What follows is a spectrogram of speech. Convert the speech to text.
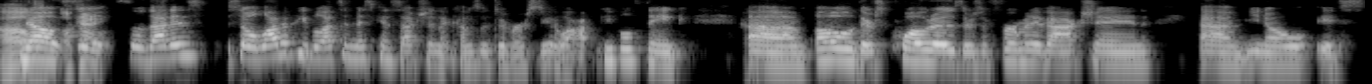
Oh, no, okay. so so that is so a lot of people that's a misconception that comes with diversity a lot. People think um oh there's quotas, there's affirmative action, um you know, it's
